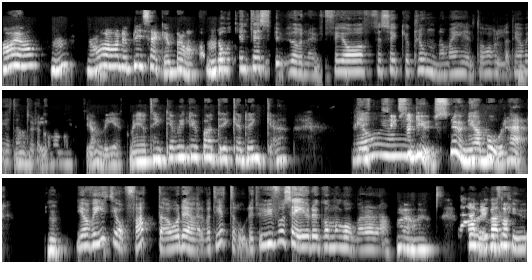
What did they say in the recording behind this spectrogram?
Ja, ja. Mm. Ja, det blir säkert bra. Mm. Låt inte sur nu för jag försöker klona mig helt och hållet. Jag vet inte hur det kommer gå. Jag vet, men jag tänkte jag ville ju bara dricka drinkar. Ja, ja, Så ja. dus nu när jag bor här. Mm. Jag vet, jag fattar och det hade varit jätteroligt. Vi får se hur det kommer gå med det där. Ja, ja. Det hade Jag får- kul.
